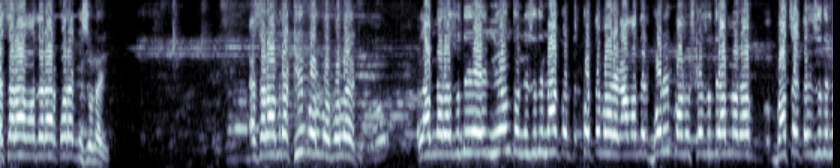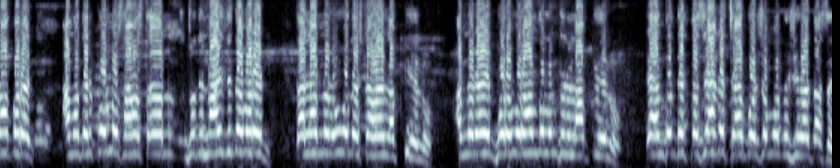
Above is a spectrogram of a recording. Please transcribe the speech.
এছাড়া আমাদের আর করা কিছু নাই। এছাড়া আমরা কি বলব বলেন? আপনারা যদি এই নিয়ন্ত্রণ যদি না করতে- পারেন, আমাদের গরিব মানুষকে যদি আপনারা বাঁচাইতে যদি না পারেন, আমাদের কর্মসংস্থান যদি নাই দিতে পারেন, তাহলে আপনার উপদেশটা হয়ে লাভ কি এলো আপনারা এই বড় বড় আন্দোলন করে লাভ কি এলো এখন তো দেখতেছি আগে চায় বৈষম্য বেশি হইতাছে।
